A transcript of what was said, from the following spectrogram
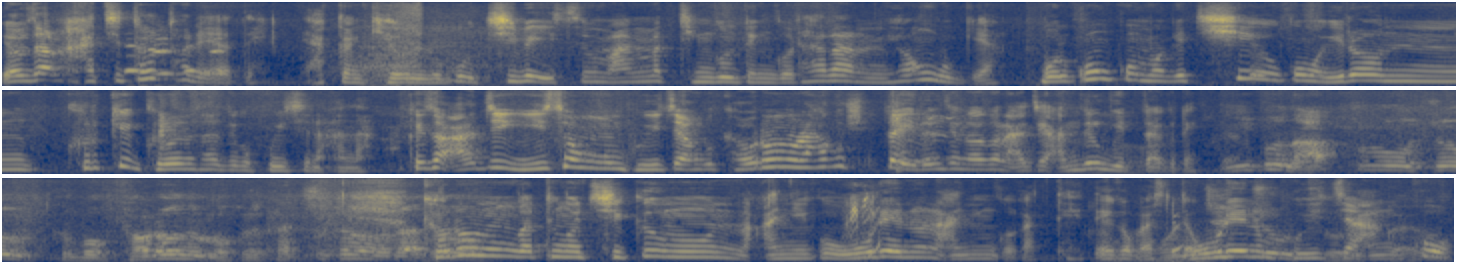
여자가 같이 털털해야 돼. 약간 게으르고 집에 있으면 아마 뒹굴뒹굴 하라는 형국이야. 뭘 꼼꼼하게 치우고 뭐 이런 그렇게 그런 사주가 보이진 않아. 그래서 아직 이성은 보이지 않고 결혼을 하고 싶다 이런 생각은 아직 안 들고 있다 그래. 이분 앞으로 좀 그 뭐 결혼은 뭐 그렇다 치더라도 결혼 같은 건 지금은 아니고 올해는 아닌 것 같아. 내가 봤을 때 올해는 보이지 들어올까요? 않고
